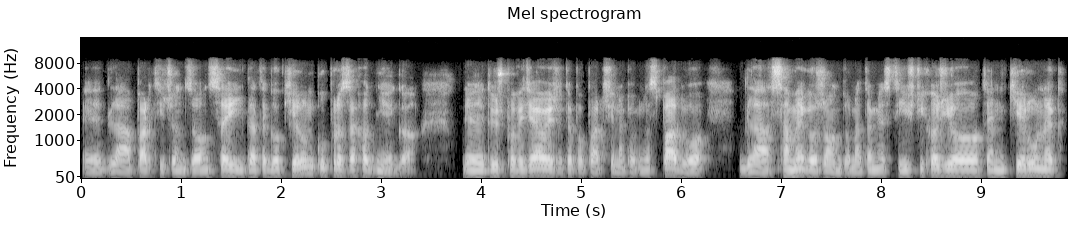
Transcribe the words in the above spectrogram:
e, dla partii rządzącej i dla tego kierunku prozachodniego, tu już powiedziałeś, że to poparcie na pewno spadło dla samego rządu. Natomiast jeśli chodzi o ten kierunek,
